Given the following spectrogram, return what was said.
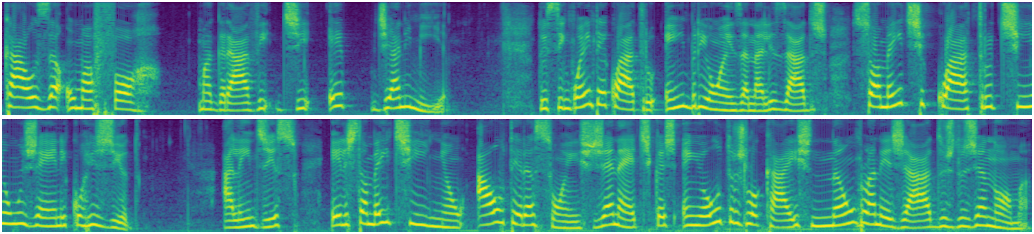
causa uma forma grave de, de anemia. Dos 54 embriões analisados, somente quatro tinham um gene corrigido. Além disso, eles também tinham alterações genéticas em outros locais não planejados do genoma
